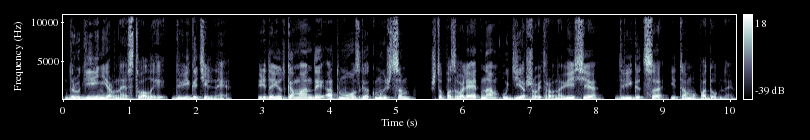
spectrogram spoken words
Другие нервные стволы, двигательные, передают команды от мозга к мышцам, что позволяет нам удерживать равновесие, двигаться и тому подобное.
